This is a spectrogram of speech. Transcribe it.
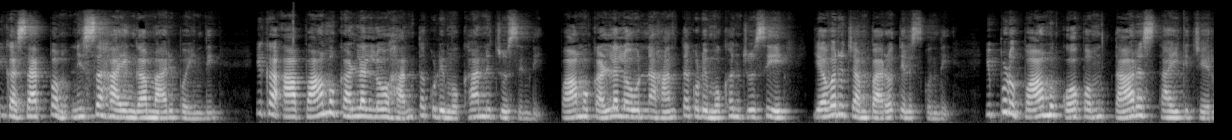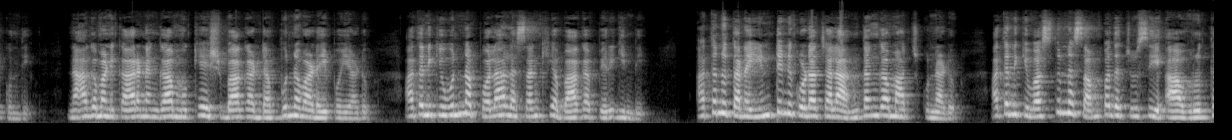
ఇక సర్పం నిస్సహాయంగా మారిపోయింది. ఇక ఆ పాము కళ్ళల్లో హంతకుడి ముఖాన్ని చూసింది. పాము కళ్ళలో ఉన్న హంతకుడి ముఖం చూసి ఎవరు చంపారో తెలుసుకుంది. ఇప్పుడు పాము కోపం తారస్థాయికి చేరుకుంది. నాగమణి కారణంగా ముఖేష్ బాగా డబ్బున్నవాడైపోయాడు. అతనికి ఉన్న పొలాల సంఖ్య బాగా పెరిగింది. అతను తన ఇంటిని కూడా చాలా అందంగా మార్చుకున్నాడు. అతనికి వస్తున్న సంపద చూసి ఆ వృద్ధ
